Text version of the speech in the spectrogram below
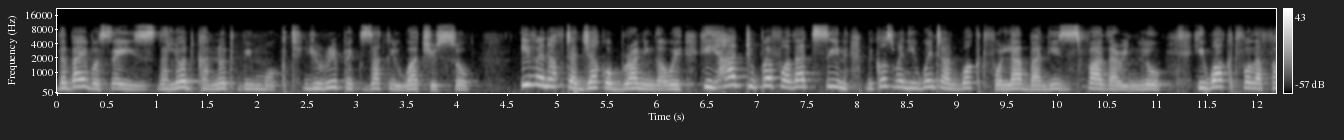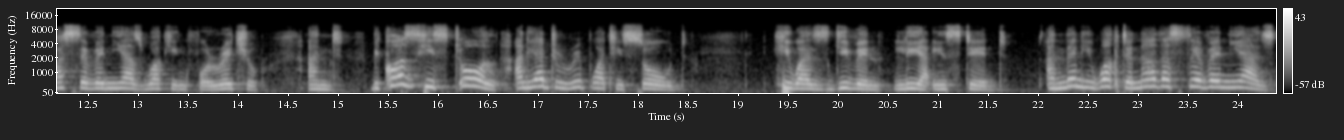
the Bible says the Lord cannot be mocked. You reap exactly what you sow. Even after Jacob running away, he had to pay for that sin because when he went and worked for Laban, his father in law, he worked for the first seven years working for Rachel. And because he stole and he had to reap what he sowed, he was given Leah instead. And then he worked another seven years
